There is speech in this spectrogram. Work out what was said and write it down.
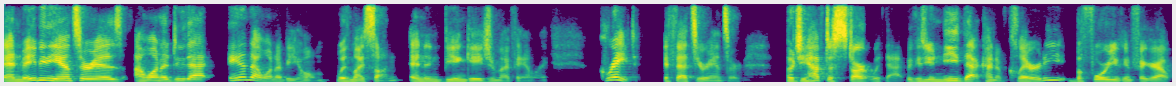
And maybe the answer is I want to do that and I want to be home with my son and be engaged in my family. Great, if that's your answer. But you have to start with that because you need that kind of clarity before you can figure out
